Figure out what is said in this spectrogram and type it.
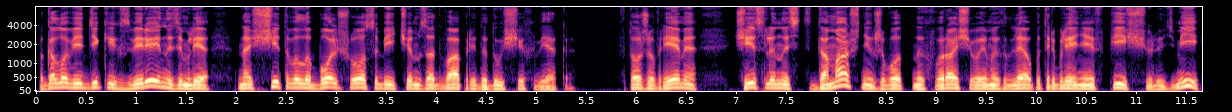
Поголовье диких зверей на Земле насчитывало больше особей, чем за два предыдущих века. В то же время численность домашних животных, выращиваемых для употребления в пищу людьми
